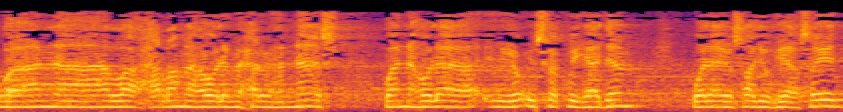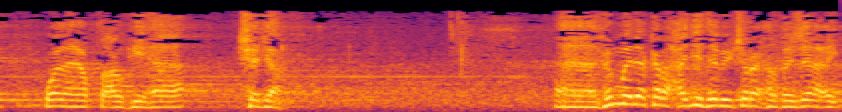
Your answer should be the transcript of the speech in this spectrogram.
وأن الله حرمها ولم يحرمها الناس وأنه لا يسفك فيها دم ولا يصاد فيها صيد ولا يقطع فيها شجر. آه ثم ذكر حديث أبي شريح الخزاعي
